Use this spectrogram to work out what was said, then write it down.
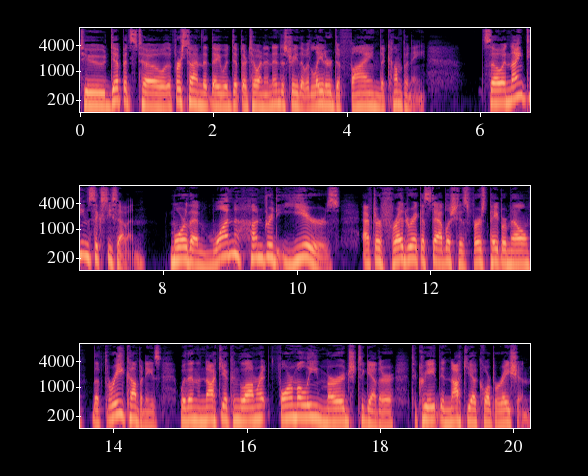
to dip its toe, the first time that they would dip their toe in an industry that would later define the company. So in 1967, more than 100 years after Frederick established his first paper mill, the three companies within the Nokia conglomerate formally merged together to create the Nokia Corporation.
